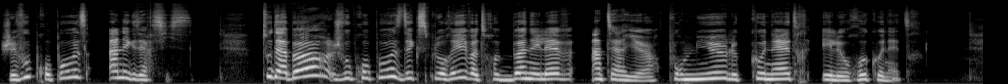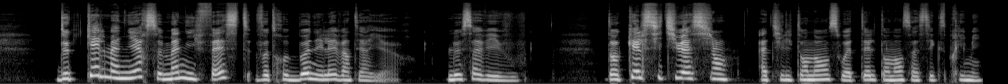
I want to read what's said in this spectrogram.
Je vous propose un exercice. Tout d'abord, je vous propose d'explorer votre bon élève intérieur pour mieux le connaître et le reconnaître. De quelle manière se manifeste votre bon élève intérieur? Le savez-vous? Dans quelle situation a-t-il tendance ou a-t-elle tendance à s'exprimer?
